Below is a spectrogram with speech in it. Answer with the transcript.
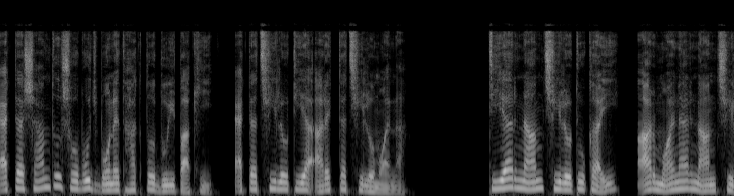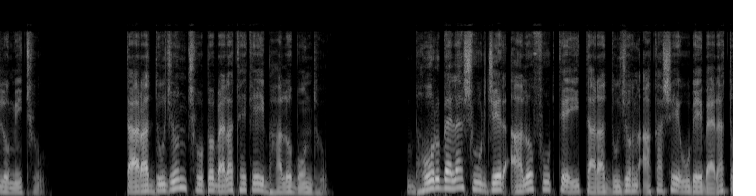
একটা শান্ত সবুজ বনে থাকত দুই পাখি, একটা ছিল টিয়া আরেকটা ছিল ময়না। টিয়ার নাম ছিল টুকাই আর ময়নার নাম ছিল মিঠু। তারা দুজন ছোটবেলা থেকেই ভালো বন্ধু। ভোরবেলা সূর্যের আলো ফুটতেই তারা দুজন আকাশে উড়ে বেড়াত,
